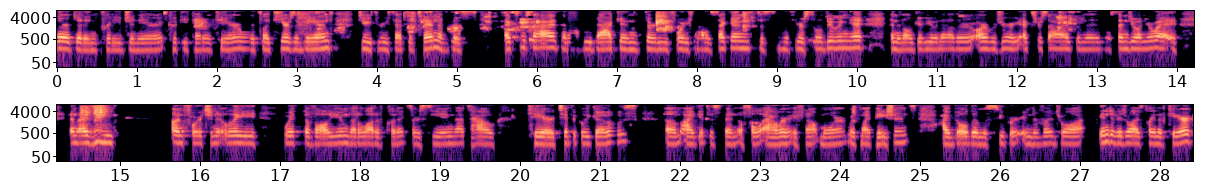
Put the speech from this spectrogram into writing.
they're getting pretty generic cookie cutter care it's like, here's a band, do three sets of 10 of this exercise, and I'll be back in 30, 45 seconds to see if you're still doing it. And then I'll give you another arbitrary exercise, and then we'll send you on your way. And I think, unfortunately, with the volume that a lot of clinics are seeing, that's how care typically goes. Um, I get to spend a full hour, if not more, with my patients. I build them a super individual, individualized plan of care.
